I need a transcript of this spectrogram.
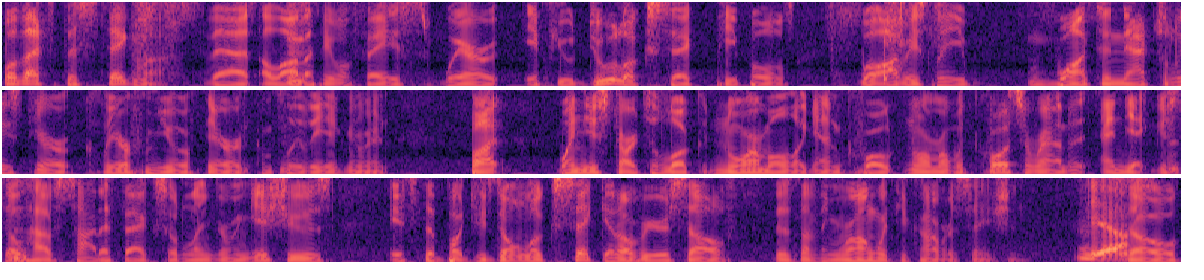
Well, that's the stigma that a lot of people face, where if you do look sick, people will obviously want to naturally steer clear from you if they're completely ignorant. But when you start to look normal again, quote, normal with quotes around it, and yet you still Mhm. have side effects or lingering issues, it's the but you don't look sick, get over yourself, there's nothing wrong with your conversation. Yeah. So,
